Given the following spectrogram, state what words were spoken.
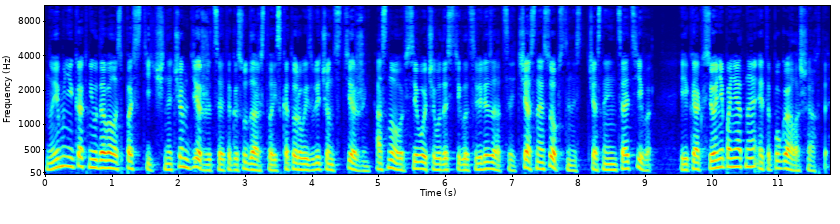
Но ему никак не удавалось постичь, на чем держится это государство, из которого извлечен стержень, основа всего, чего достигла цивилизация, частная собственность, частная инициатива. И как все непонятное, это пугало Шахта.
